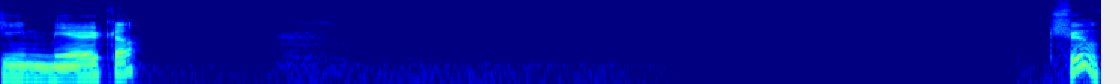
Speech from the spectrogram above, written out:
Team Miracle. True.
